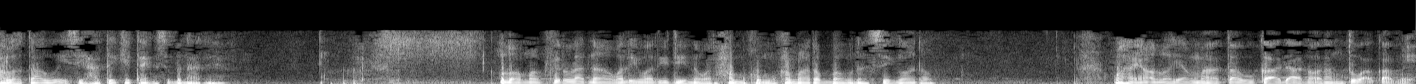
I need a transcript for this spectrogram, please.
Allah tahu isi hati kita yang sebenarnya. Allah maghfir lana wali walidina warhamhum kama rabbawna sigara. Wahai Allah yang maha tahu keadaan orang tua kami.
